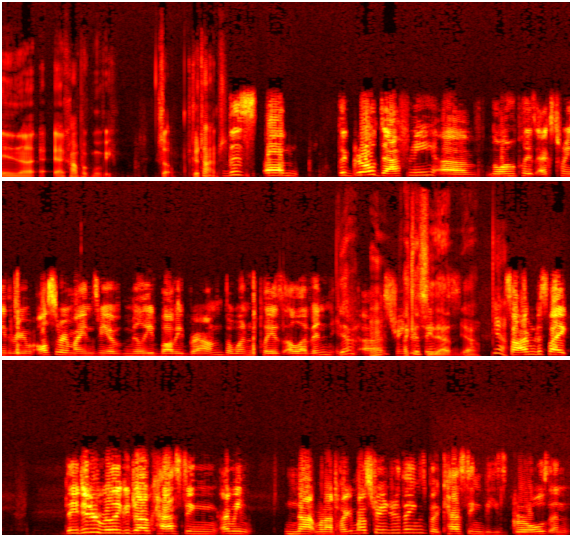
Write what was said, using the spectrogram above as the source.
in a, a comic book movie. So good times. This um, the girl Dafne, uh, the one who plays X twenty three, also reminds me of Millie Bobby Brown, the one who plays Eleven in Yeah, uh. Stranger I can see that. Things. Yeah, So I'm just like, they did a really good job casting. I mean, not we're not talking about Stranger Things, but casting these girls and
